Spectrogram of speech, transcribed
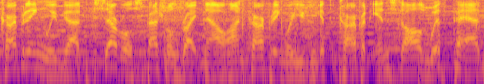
Carpeting, we've got several specials right now on carpeting where you can get the carpet installed with pad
